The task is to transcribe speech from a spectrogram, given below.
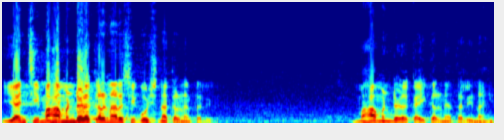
यांची महामंडळं करणार अशी घोषणा करण्यात आलेली. महामंडळं काही करण्यात आली नाहीत.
